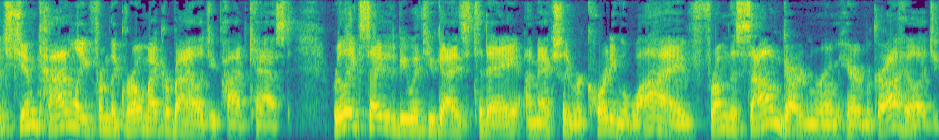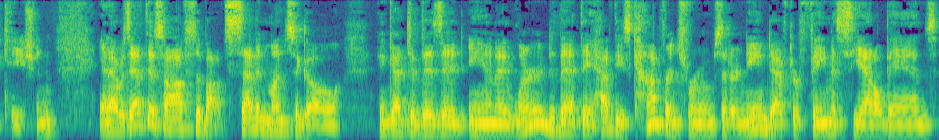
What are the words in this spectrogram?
It's Jim Conley from the Grow Microbiology Podcast. Really excited to be with you guys today. I'm actually recording live from the Soundgarden room here at McGraw Hill Education. And I was at this office about seven months ago and got to visit, and I learned that they have these conference rooms that are named after famous Seattle bands.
